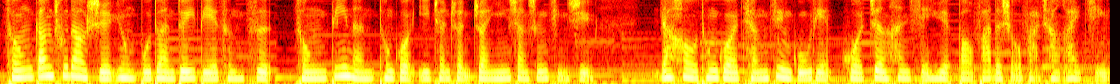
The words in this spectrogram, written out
从刚出道时用不断堆叠层次，从低能通过一串串转音上升情绪，然后通过强劲鼓点或震撼弦乐爆发的手法唱爱情，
